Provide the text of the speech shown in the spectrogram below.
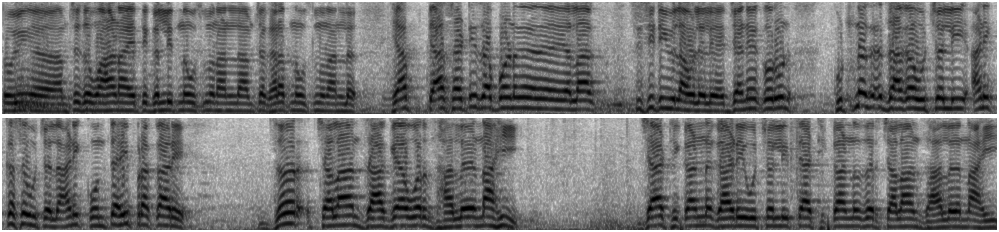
टोईंग आमचं जे वाहन आहे ते गल्लीतनं उचलून आणलं आमच्या घरातनं उचलून आणलं. ह्या त्यासाठीच आपण याला सी सी टी व्ही लावलेले आहे जेणेकरून कुठनं जागा उचलली आणि कसं उचललं आणि कोणत्याही प्रकारे जर चलान जाग्यावर झालं नाही ज्या ठिकाणनं गाडी उचलली त्या ठिकाणनं जर चलान झालं नाही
